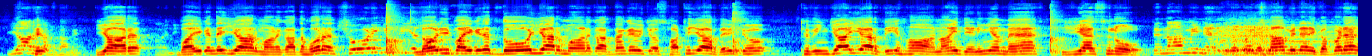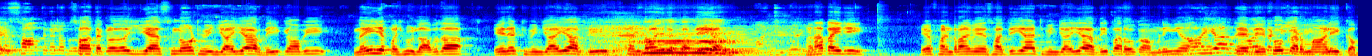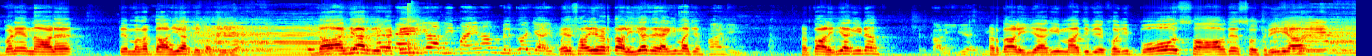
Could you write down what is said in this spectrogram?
ਯਾਰ ਫਿਰ- ਕਰ ਦਾਂਗੇ। ਯਾਰ ਹਾਂਜੀ। ਬਾਈ ਕਹਿੰਦੇ ਯਾਰ ਮਾਨ ਕਰਦਾ ਹੋਰ? ਛੋੜ ਹੀ ਕੀਤੀ ਹੈ ਲਓ ਜੀ ਬਾਈ ਕਹਿੰਦੇ 2000 ਮਾਨ ਕਰ ਦਾਂਗੇ ਵਿੱਚੋਂ 60000 ਦੇ ਵਿੱਚੋਂ। 58000 ਦੀ ਹਾਂ ਨਾ ਹੀ ਦੇਣੀ ਆ ਮੈਂ। ਯੈਸ ਨੋ ਤੇ ਨਾ ਮਹੀਨਿਆਂ ਦੀ ਗੱਭਣ। ਨਾ ਮਹੀਨੇ ਦੀ ਗੱਬਣ 7 ਕਿਲੋ ਦੁੱਧ। 7 ਕਿਲੋ ਯੈਸ ਨੋ 58000 ਦੀ। ਕਿਉਂ ਵੀ ਨਹੀਂ ਇਹ ਪਸ਼ੂ ਲੱਭਦਾ ਇਹਦੇ 58000 ਦੀ ਫੰਡਰਾਂ ਦੀ ਖਾਦੀ ਆ। ਹਨਾ ਭਾਈ ਜੀ? ਇਹ ਫੰਡਰਾਂ ਵੇਚ ਸਾਦੀ ਆ 58000 ਦੀ ਪਰ ਉਹ ਕੰਮ ਨਹੀਂ ਆ। 10,000 ਤੇ ਵੇਖੋ ਕੱਟੀ ਆ ਕਰਮਾਂ ਵਾਲੀ ਗੱਬਣੇ ਨਾਲ ਤੇ ਮਗਰ 10000 ਦੀ ਕੱਟੀ ਆ। 10000 ਦੀ ਕੱਟੀ। 1000 ਦੀ ਪਾਈ ਨਾ ਬਿਲਕੁਲ ਜਾਇਜ਼ ਇਹ ਸਾਲੀ 48000 ਤੇ ਰਹਿ ਗਈ ਮੱਝ। ਹਾਂਜੀ। 48 ਆ ਗਈ ਨਾ। 48 ਦੀ ਹੈਗੀ 48 ਆ ਗਈ। ਮੱਝ ਵੇਖੋ ਜੀ ਬਹੁਤ ਸਾਫ਼ ਤੇ ਸੁਥਰੀ ਆ।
